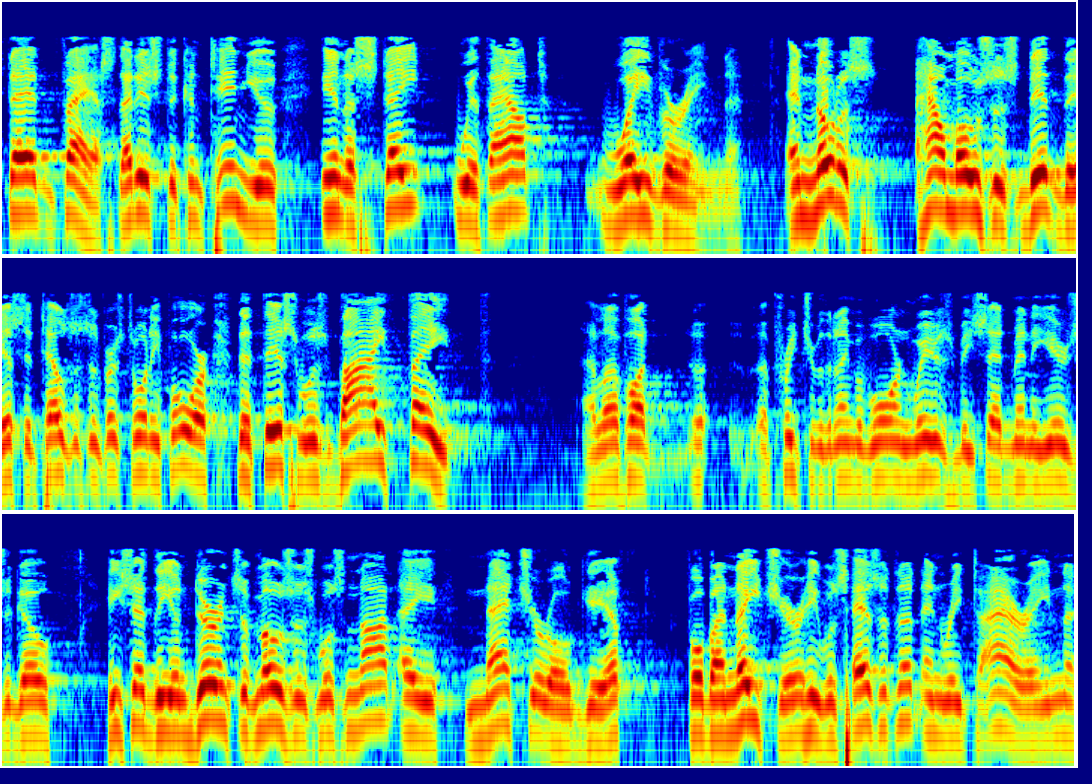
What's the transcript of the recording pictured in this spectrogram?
steadfast. That is to continue in a state without wavering. And notice how Moses did this, it tells us in verse 24 that this was by faith. I love what uh, a preacher by the name of Warren Wiersbe said many years ago. He said the endurance of Moses was not a natural gift, for by nature he was hesitant and retiring.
